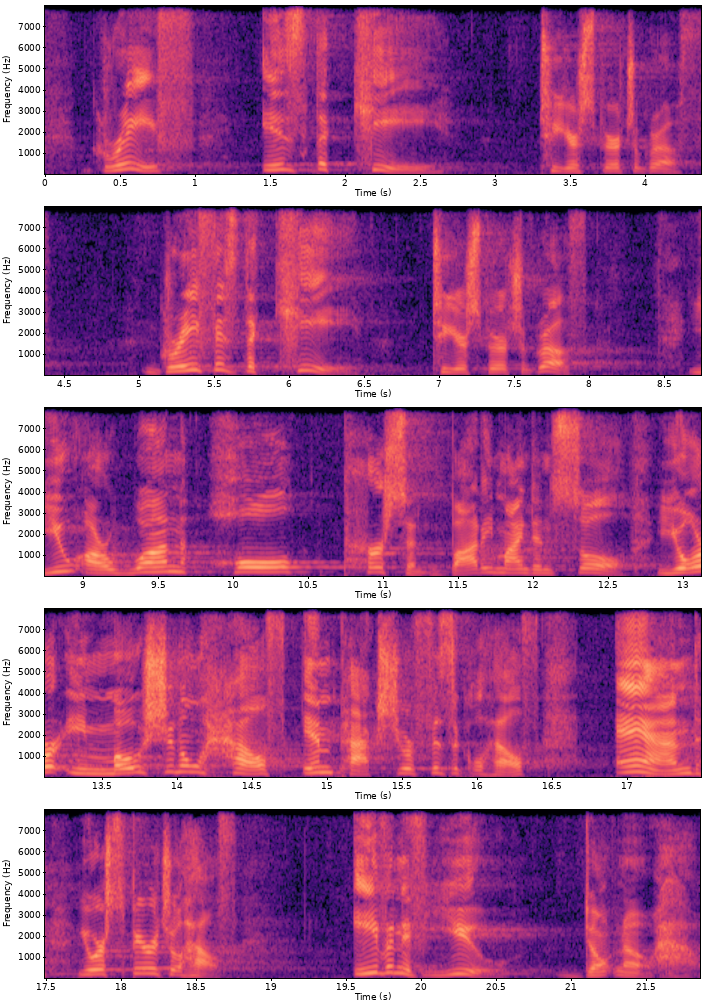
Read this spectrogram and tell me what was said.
grief is the key to your spiritual growth. Grief is the key to your spiritual growth. You are one whole person, body, mind, and soul. Your emotional health impacts your physical health and your spiritual health, even if you don't know how.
